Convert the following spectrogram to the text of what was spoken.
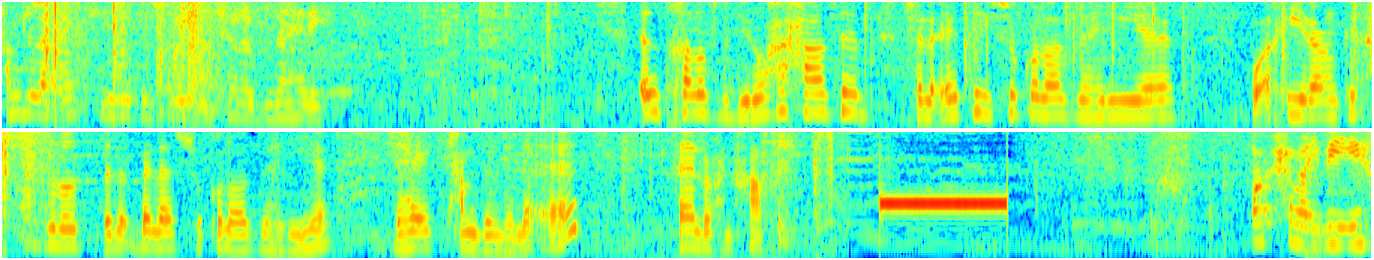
الحمد لله شي هيك شوي شرب زهري. قلت خلص بدي روح أحاسب فلقيت هي الشوكولا الزهرية وأخيرا كنت حنزلط بلا الشوكولا الزهرية لهيك الحمد لله لقيت. خلينا نروح نحاسب. اوك حبايبي.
